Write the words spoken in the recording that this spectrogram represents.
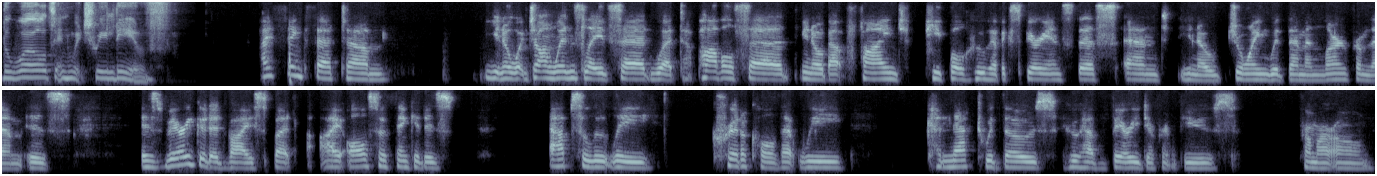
the worlds in which we live? I think that, um, you know, what John Winslade said, what Pavel said, you know, about find people who have experienced this and, you know, join with them and learn from them is is very good advice, but I also think it is absolutely critical that we connect with those who have very different views from our own.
